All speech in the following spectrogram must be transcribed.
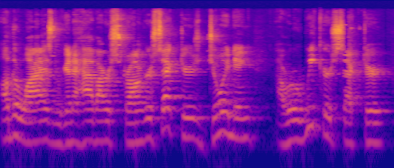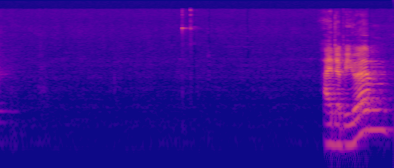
Otherwise, we're going to have our stronger sectors joining our weaker sector. IWM.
